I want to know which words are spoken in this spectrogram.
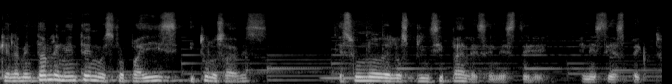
que lamentablemente en nuestro país, y tú lo sabes, es uno de los principales en este, en este aspecto.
